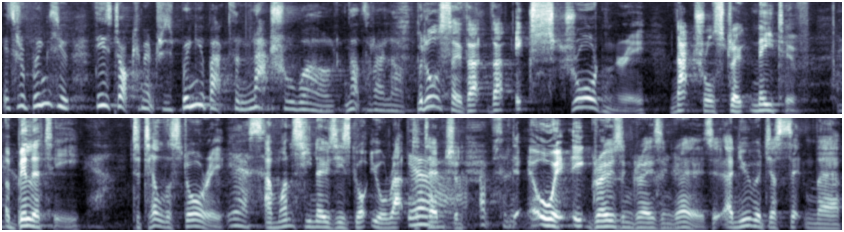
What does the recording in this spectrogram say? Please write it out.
It sort of brings you, these documentaries bring you back to the natural world, and that's what I love. But also that, that extraordinary natural stroke native ability to tell the story. Yes. And once he knows he's got your rapt Yeah, attention, absolutely. oh, it, it grows and grows and grows. And you were just sitting there,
